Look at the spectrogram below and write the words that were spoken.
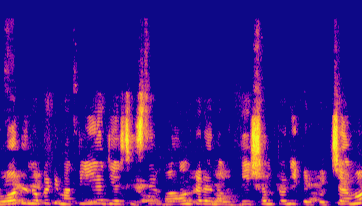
రోడ్డును ఒకటి మాకు క్లియర్ చేసి ఇస్తే బాగుంటుందన్న ఉద్దేశంతో ఇక్కడికి వచ్చాము.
